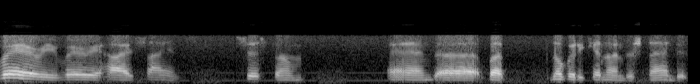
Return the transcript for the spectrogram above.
very very high science system, and uh, but nobody can understand it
